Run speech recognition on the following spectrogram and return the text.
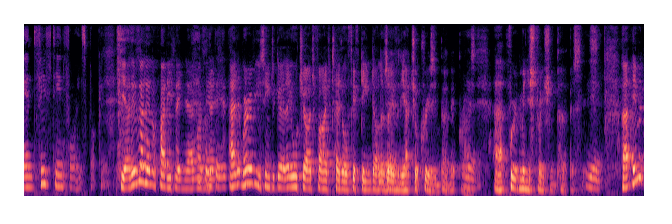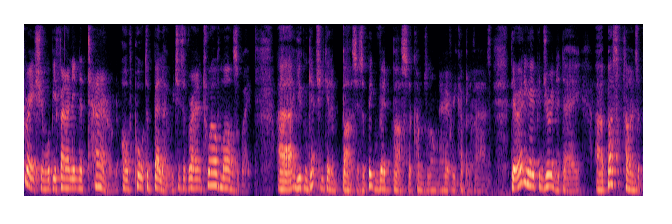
and 15 for his pocket. Yeah, there's a little funny thing there, wasn't It it? And wherever you seem to go, they all charge five, ten, or fifteen dollars over the actual cruising permit price uh, for administration purposes. Yeah. Uh, immigration will be found in the town of Portobello, which is around 12 miles away. Uh, you can actually get a bus. It's a big red bus that comes along there every couple of hours. They're only open during the day. Uh, bus times are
